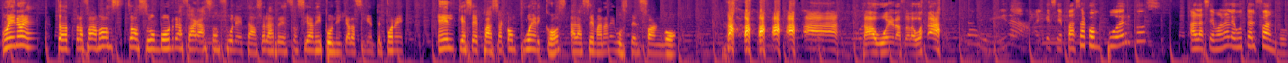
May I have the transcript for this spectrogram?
Bueno, otro famoso zumba un rafagazo fuletazo en las redes sociales y publica lo siguiente. Él pone el que se pasa con puercos a la semana le gusta el fango. Está buena, se la voy a... Está buena. Al que se pasa con puercos, a la semana le gusta el fango.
